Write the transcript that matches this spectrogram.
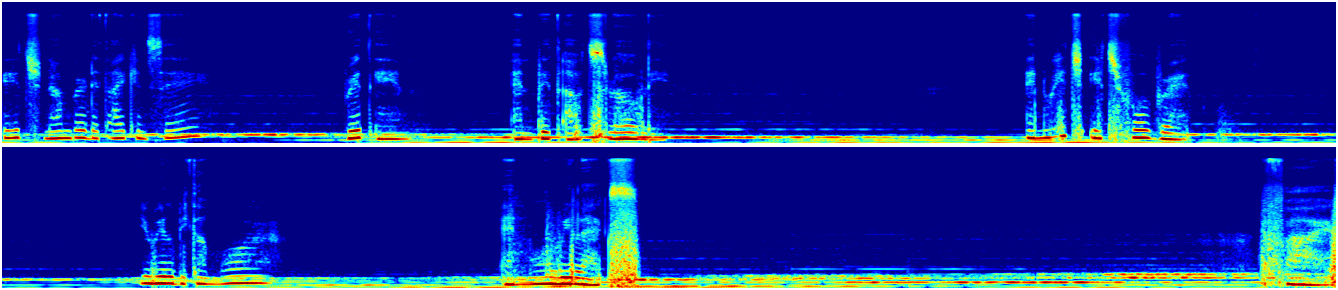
each number that I can say, breathe in and breathe out slowly. And with each full breath, you will become more and more relaxed. Five.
